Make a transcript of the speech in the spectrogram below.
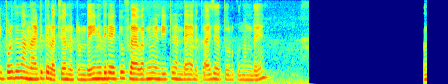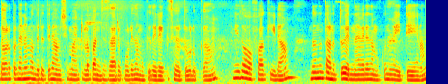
ഇപ്പോൾ ഇത് നന്നായിട്ട് തിളച്ച് വന്നിട്ടുണ്ട്. ഇനി ഇതിലേക്ക് ഫ്ലേവറിന് വേണ്ടിയിട്ട് രണ്ട് ഏലക്കായ ചേർത്ത് കൊടുക്കുന്നുണ്ട്. അതോടൊപ്പം തന്നെ മധുരത്തിന് ആവശ്യമായിട്ടുള്ള പഞ്ചസാര കൂടി നമുക്കിതിലേക്ക് ചേർത്ത് കൊടുക്കാം. ഇനി ഇത് ഓഫാക്കിയിടാം ഇതൊന്ന് തണുത്ത് വരുന്നവരെ നമുക്കൊന്ന് വെയിറ്റ് ചെയ്യണം.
